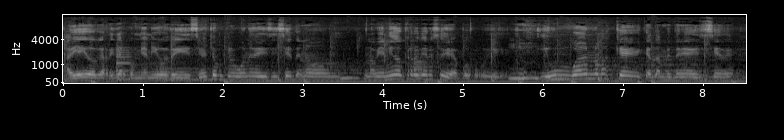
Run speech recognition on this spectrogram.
había ido a carretear con mi amigo de 18 porque los buenos de 17 no, no habían ido a carretear ese día. Pues, y, y un weón nomás que, que también tenía 17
